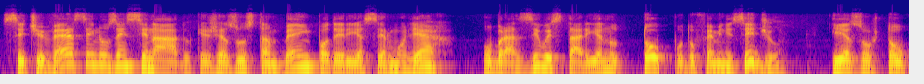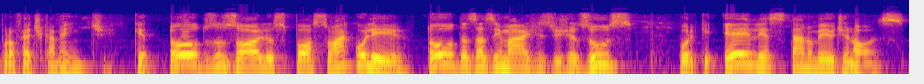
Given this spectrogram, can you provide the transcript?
se tivessem nos ensinado que Jesus também poderia ser mulher, o Brasil estaria no topo do feminicídio? E exortou profeticamente: que todos os olhos possam acolher todas as imagens de Jesus, porque Ele está no meio de nós.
